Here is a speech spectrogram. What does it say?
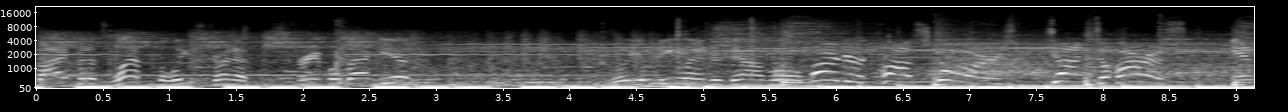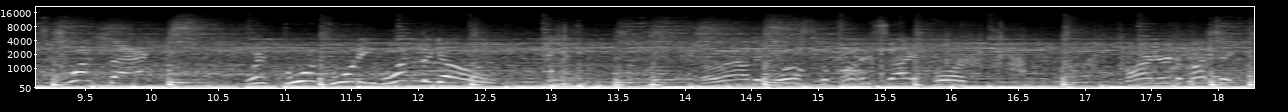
five minutes left, the Leafs trying to scramble back in. William Nylander down low. Marner cross scores. John Tavares gets one back with 4.41 to go. Around it goes to the far side for Marner to Bunting.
